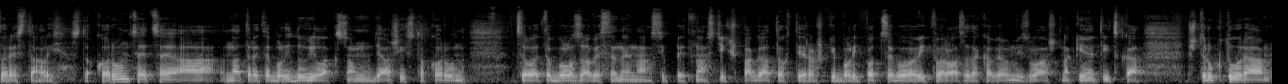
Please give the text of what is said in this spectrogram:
ktoré stáli 100 korún cc a natrete boli duvilaxom ďalších 100 korún. Celé to bolo zavesené na asi 15 špagátoch, tie rožky boli pod sebou a vytvárala sa taká veľmi zvláštna kinetická štruktúra.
